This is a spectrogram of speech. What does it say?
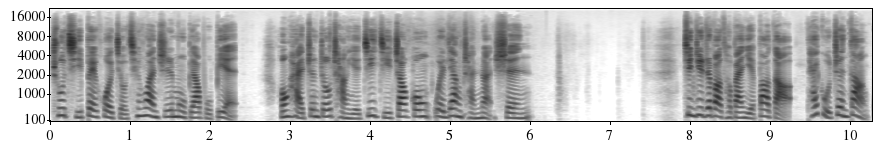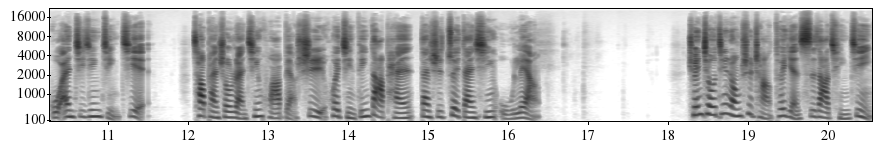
初期备货九千万只目标不变。红海郑州厂也积极招工，为量产暖身。经济日报头版也报道，台股震荡，国安基金警戒。操盘手阮清华表示，会紧盯大盘，但是最担心无量。全球金融市场推演四大情境，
